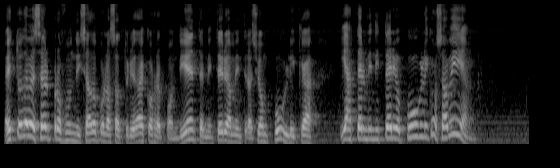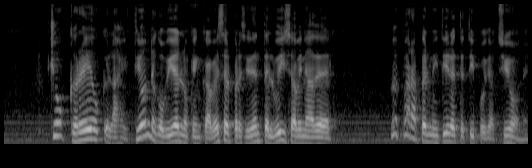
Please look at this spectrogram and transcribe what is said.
Esto debe ser profundizado por las autoridades correspondientes, el Ministerio de Administración Pública y hasta el Ministerio Público sabían. Yo creo que la gestión de gobierno que encabeza el presidente Luis Abinader no es para permitir este tipo de acciones.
